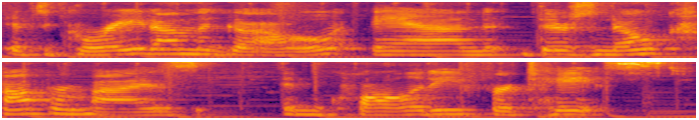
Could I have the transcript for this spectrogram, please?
It's great on the go, and there's no compromise in quality for taste.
